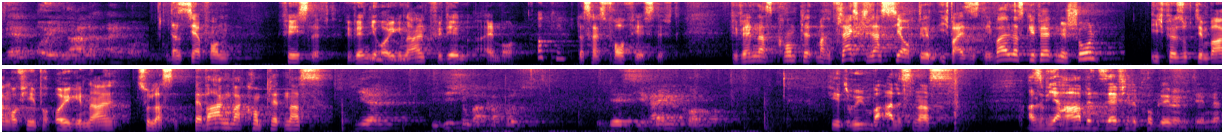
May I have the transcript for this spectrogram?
die werden originale einbauen. Das ist ja von Facelift. Wir werden die Originalen für den einbauen. Okay. Das heißt vor Facelift. Wir werden das komplett machen. Vielleicht lasse ich sie auch drin, ich weiß es nicht, weil das gefällt mir schon. Ich versuche den Wagen auf jeden Fall original zu lassen. Der Wagen war komplett nass. Hier, die Dichtung war kaputt. Der ist hier reingekommen. Hier drüben war alles nass. Also wir haben sehr viele Probleme mit dem. Ne?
